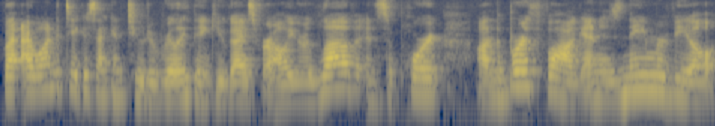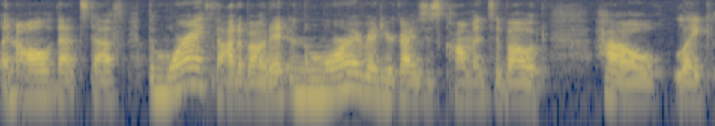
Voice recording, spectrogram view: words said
But I wanted to take a second too to really thank you guys for all your love and support on the birth vlog and his name reveal and all of that stuff. The more I thought about it and the more I read your guys' comments about how like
